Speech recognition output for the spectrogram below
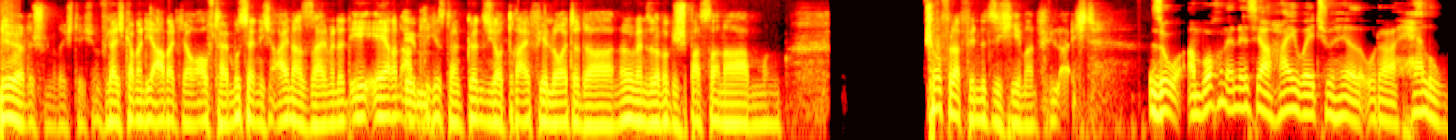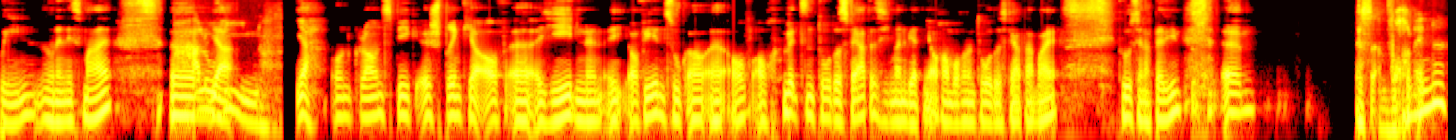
Ja, das ist schon richtig. Und vielleicht kann man die Arbeit ja auch aufteilen. Muss ja nicht einer sein. Wenn das eh ehrenamtlich Eben. ist, dann können sich auch drei, vier Leute da, ne, wenn sie da wirklich Spaß dran haben. Und ich hoffe, da findet sich jemand vielleicht. So, am Wochenende ist ja Highway to Hell oder Halloween, so nenne ich es mal. Äh, Ja, Halloween. ja, und Groundspeak äh, springt ja auf äh, jeden, äh, auf jeden Zug äh, auf, auch wenn es ein totes Pferd ist. Ich meine, wir hatten ja auch am Wochenende ein totes Pferd dabei. Grüße nach Berlin. Ähm, Das ist am Wochenende?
